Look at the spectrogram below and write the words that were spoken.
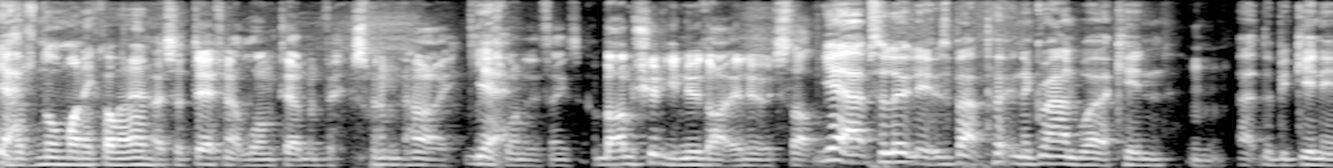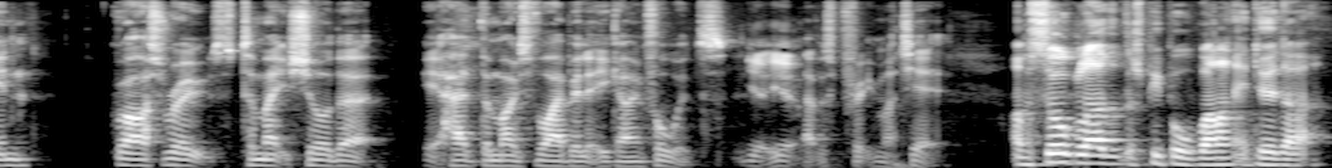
And Yeah. there's no money coming in. It's a definite long term investment. Aye. Yeah. That's one of the things. But I'm sure you knew that anyway. Start. Yeah, absolutely. It was about putting the groundwork in Mm-hmm. at the beginning, grassroots, to make sure that it had the most viability going forwards. Yeah. Yeah. That was pretty much it. I'm so glad that there's people willing to do that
